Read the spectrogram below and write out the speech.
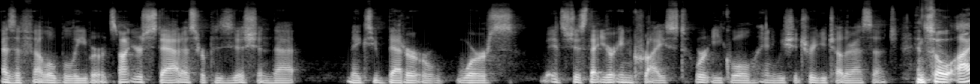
as a fellow believer. It's not your status or position that makes you better or worse. It's just that you're in Christ. We're equal, and we should treat each other as such. And so I,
